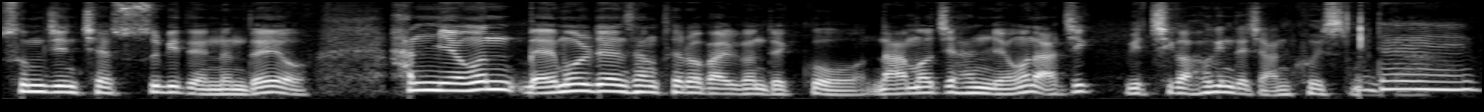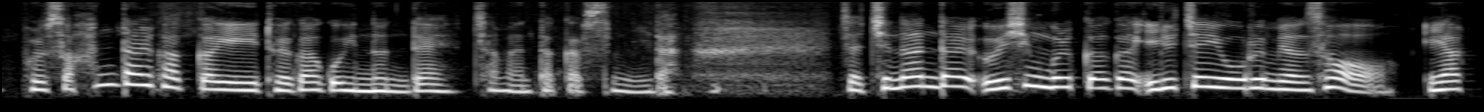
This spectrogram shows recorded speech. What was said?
숨진 채 수습이 됐는데요. 한 명은 매몰된 상태로 발견됐고 나머지 한 명은 아직 위치가 확인되지 않고 있습니다. 네, 벌써 한 달 가까이 돼가고 있는데 참 안타깝습니다. 자, 지난달 외식 물가가 일제히 오르면서 약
